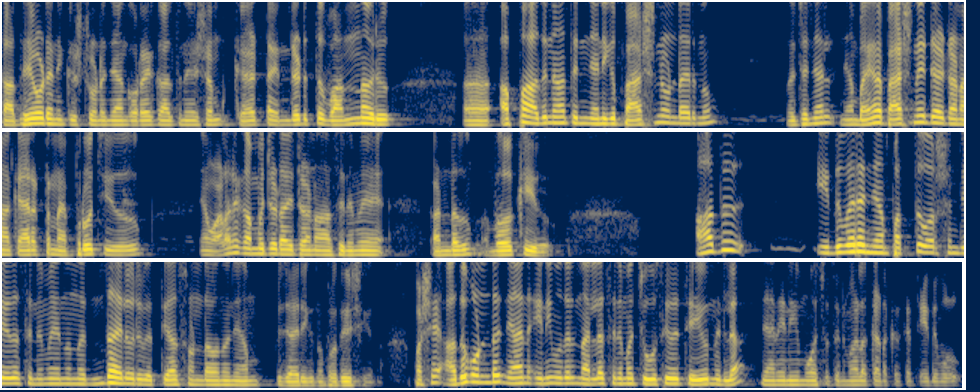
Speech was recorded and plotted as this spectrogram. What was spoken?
കഥയോട് എനിക്ക് ഇഷ്ടമുണ്ട് ഞാൻ കുറേ കാലത്തിന് ശേഷം കേട്ട എന്റെ അടുത്ത് വന്ന ഒരു അപ്പോൾ അതിനകത്ത് എനിക്ക് പാഷൻ ഉണ്ടായിരുന്നു. എന്ന് വെച്ച് കഴിഞ്ഞാൽ ഞാൻ ഭയങ്കര പാഷനേറ്റ് ആയിട്ടാണ് ആ ക്യാരക്ടറിനെ അപ്രോച്ച് ചെയ്തതും. ഞാൻ വളരെ കമ്മിറ്റഡ് ആയിട്ടാണ് ആ സിനിമയെ കണ്ടതും വർക്ക് ചെയ്തതും. അത് ഇതുവരെ ഞാൻ പത്ത് വർഷം ചെയ്ത സിനിമയിൽ നിന്ന് എന്തായാലും ഒരു വ്യത്യാസം ഉണ്ടാവുമെന്ന് ഞാൻ വിചാരിക്കുന്നു പ്രതീക്ഷിക്കുന്നു. പക്ഷേ അതുകൊണ്ട് ഞാൻ ഇനി മുതൽ നല്ല സിനിമ ചൂസ് ചെയ്ത് ചെയ്യുന്നില്ല. ഞാൻ ഇനി മോശം സിനിമകളൊക്കെ ഇടക്കൊക്കെ ചെയ്തു പോകും.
